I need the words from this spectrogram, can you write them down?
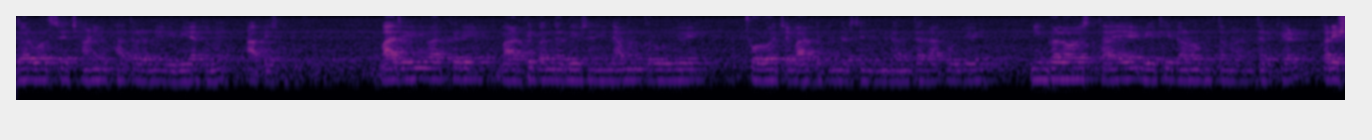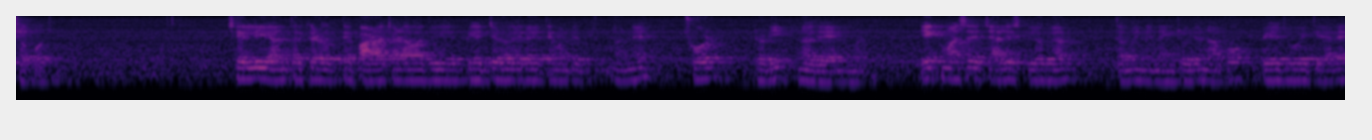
દર વર્ષે છાણિયું ખાતર અને યુરિયા તમે આપી શકો. બાજરીની વાત કરીએ, બારથી પંદર દિવસે નિંદામણ કરવું જોઈએ. છોડ વચ્ચે બારથી પંદર સેન્ટીમીટર અંતર રાખવું જોઈએ. નિંગલ અવસ્થાએ બેથી ત્રણ વખત તમે આંતરખેડ કરી શકો છો. છેલ્લી આંતરખેડ વખતે પાળા ચડાવવા જોઈએ. ભેજ જળવાઈ રહે તે માટે અને છોડ ઢળી ન જાય એના માટે. એક માસે ચાલીસ કિલોગ્રામ તમે નાઇટ્રોજન આપો. ભેજ હોય ત્યારે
